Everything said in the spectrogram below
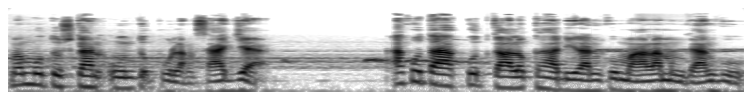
Memutuskan untuk pulang saja Aku takut kalau kehadiranku malah mengganggu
